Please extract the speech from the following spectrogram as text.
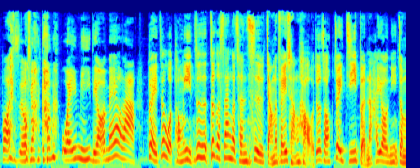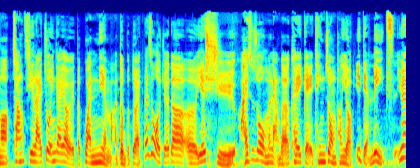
不好意思，我刚刚 微迷流，没有啦。对，这我同意，这是这个三个层次讲得非常好，就是从最基本的，还有你怎么长期来做，应该要有的观念嘛，对不对？但是我觉得，呃，也许还是说我们两个可以给听众朋友一点例子，因为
